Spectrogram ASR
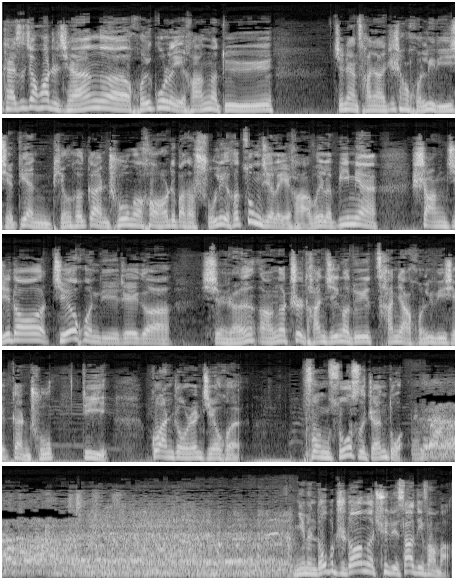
开始讲话之前，我回顾了一下我对于今天参加这场婚礼的一些点评和感触，我好好的把它梳理和总结了一下。为了避免伤及到结婚的这个新人啊，我只谈及我对于参加婚礼的一些感触。第一，广州人结婚风俗是真多，你们都不知道我去的啥地方吧？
